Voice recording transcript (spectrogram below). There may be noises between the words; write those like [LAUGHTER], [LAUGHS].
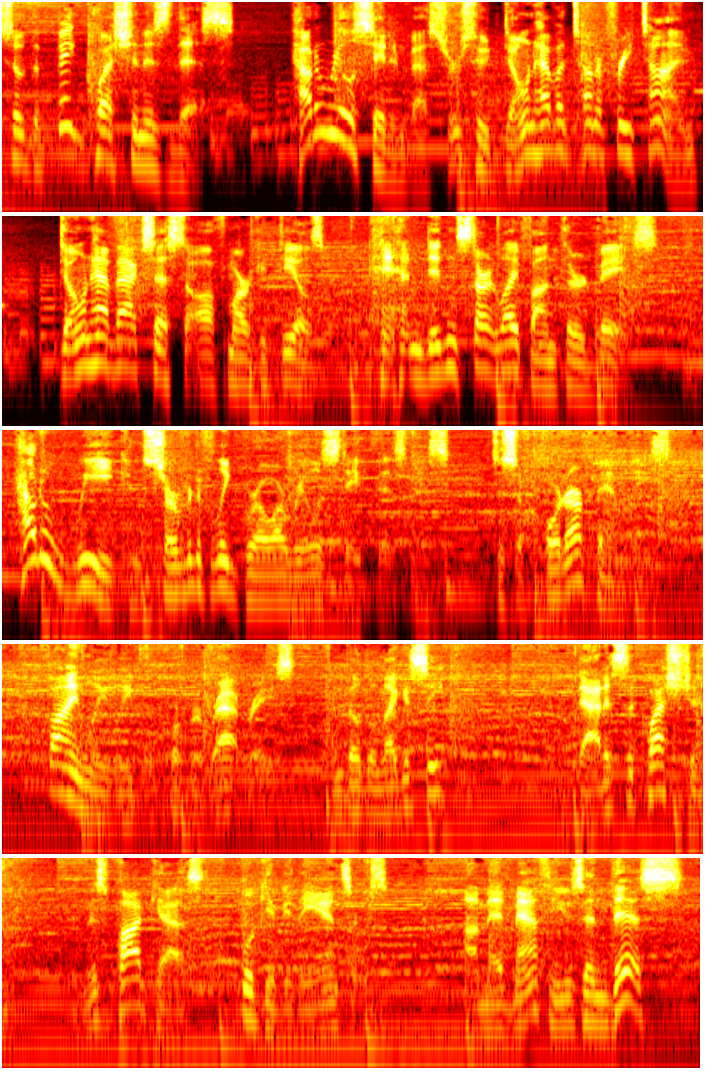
So the big question is this How do real estate investors who don't have a ton of free time, don't have access to off market deals, and didn't start life on third base? How do we conservatively grow our real estate business to support our families, finally leave the corporate rat race, and build a legacy? That is the question, and this podcast will give you the answers. I'm Ed Matthews, and this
